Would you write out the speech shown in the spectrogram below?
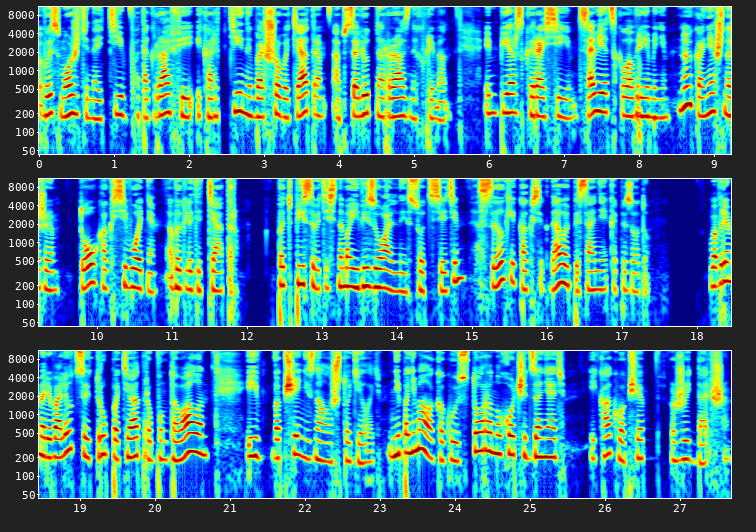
вы сможете найти фотографии и картины Большого театра абсолютно разных времен. Имперской России, советского времени, ну и, конечно же, то, как сегодня выглядит театр. Подписывайтесь на мои визуальные соцсети, ссылки, как всегда, в описании к эпизоду. Во время революции труппа театра бунтовала и вообще не знала, что делать. Не понимала, какую сторону хочет занять и как вообще жить дальше.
